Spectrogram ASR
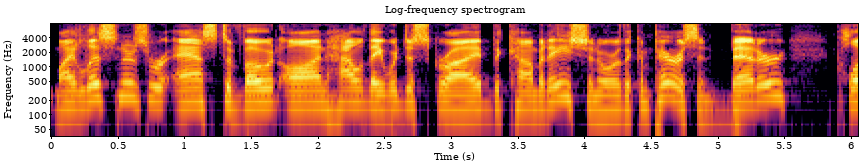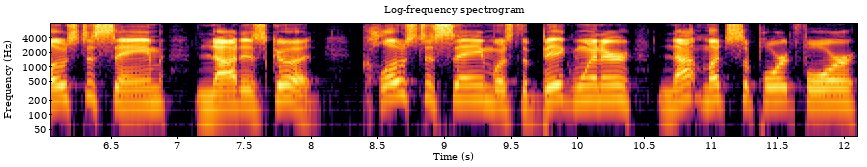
my listeners were asked to vote on how they would describe the combination or the comparison better, close to same, not as good. Close to same was the big winner, not much support for,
